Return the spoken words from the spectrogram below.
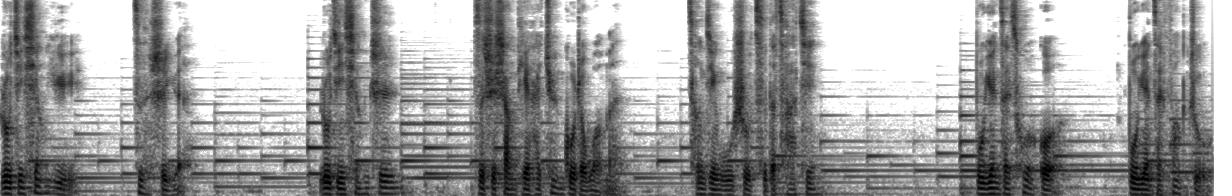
如今相遇，自是缘。如今相知，自是上天还眷顾着我们。曾经无数次的擦肩，不愿再错过，不愿再放逐，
